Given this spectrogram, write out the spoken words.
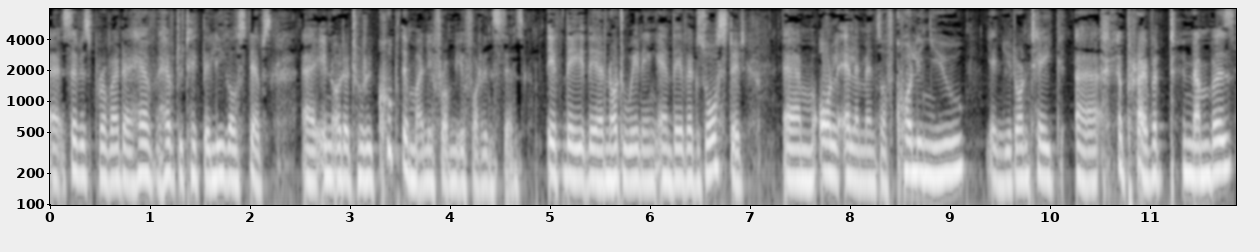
uh, service provider have have to take the legal steps uh, in order to recoup the money from you. For instance, if they they are not winning and they've exhausted um, all elements of calling you and you don't take uh, private numbers,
